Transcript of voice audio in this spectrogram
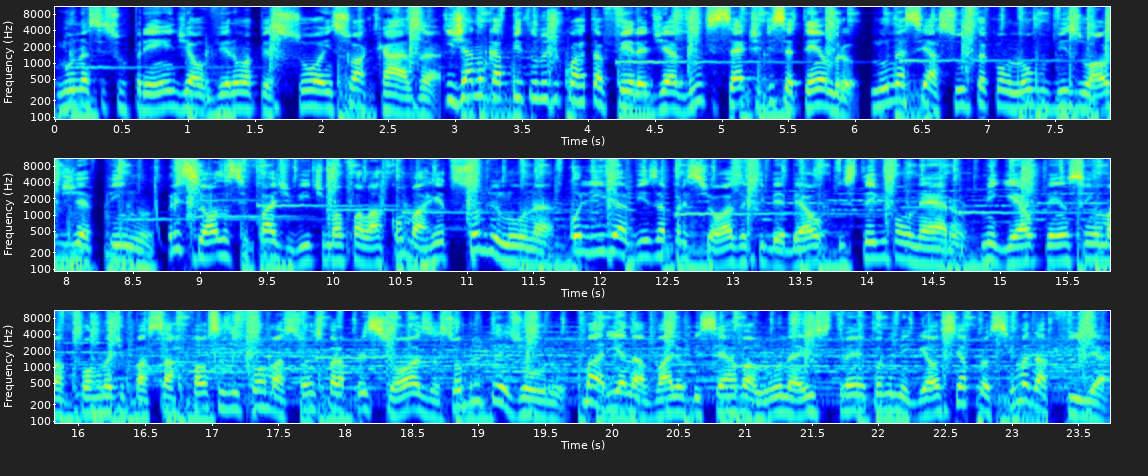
Luna se surpreende ao ver uma pessoa em sua casa. E já no capítulo de quarta-feira, dia 27 de setembro, Luna se assusta com o novo visual de Jefinho. Preciosa se faz vítima ao falar com Barreto sobre Luna. Olivia avisa a Preciosa que Bebel esteve com Nero. Miguel pensa em uma forma de passar falsas informações para Preciosa sobre o tesouro. Maria Navalha observa Luna e estranha quando Miguel se aproxima da filha.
